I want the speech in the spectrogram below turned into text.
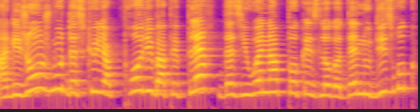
Hag e jonj mout da skulia produ ba pe pler da zi wena pokez logot den ou dizrouk?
